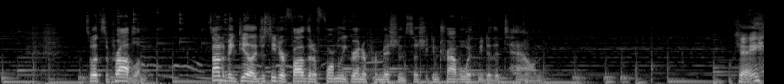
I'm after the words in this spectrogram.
So what's the problem? It's not a big deal. I just need her father to formally grant her permission so she can travel with me to the town. Okay.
